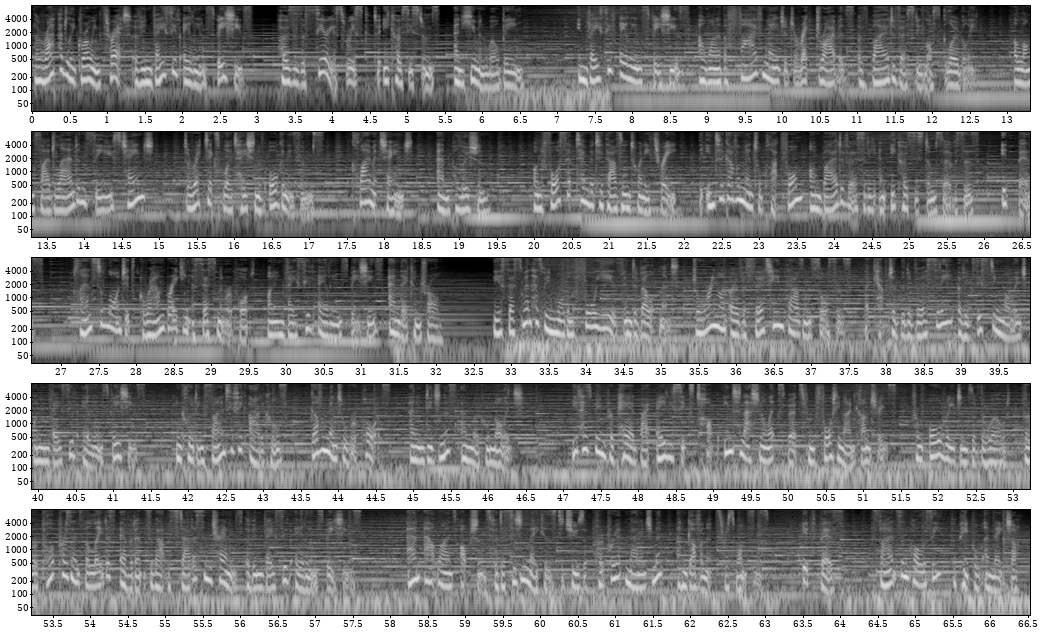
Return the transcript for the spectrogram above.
The rapidly growing threat of invasive alien species poses a serious risk to ecosystems and human well-being. Invasive alien species are one of the five major direct drivers of biodiversity loss globally, alongside land and sea use change, direct exploitation of organisms, climate change, and pollution. On 4 September 2023, the Intergovernmental Platform on Biodiversity and Ecosystem Services, IPBES, plans to launch its groundbreaking assessment report on invasive alien species and their control. The assessment has been more than four years in development, drawing on over 13,000 sources that captured the diversity of existing knowledge on invasive alien species, including scientific articles, governmental reports, and Indigenous and local knowledge. It has been prepared by 86 top international experts from 49 countries, from all regions of the world. The report presents the latest evidence about the status and trends of invasive alien species and outlines options for decision makers to choose appropriate management and governance responses. IPBES Science and Policy for People and Nature.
